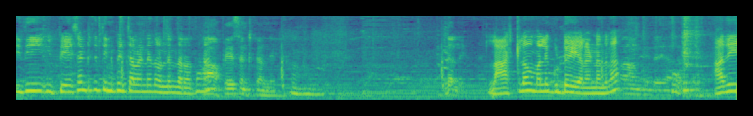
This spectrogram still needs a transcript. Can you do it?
ఇది ఈ పేషెంట్కి తినిపించాలనేది వండిన తర్వాత? పేషెంట్ కండి లాస్ట్లో మళ్ళీ గుడ్డు వేయాలండి అందులో. అది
